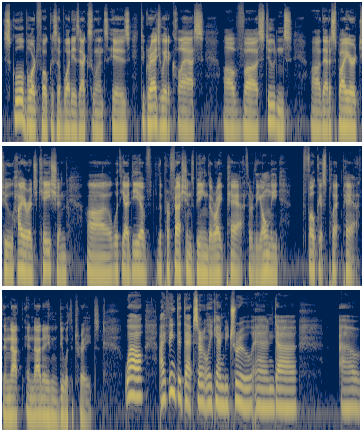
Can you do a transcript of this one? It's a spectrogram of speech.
school board focus of what is excellence is to graduate a class of uh, students uh, that aspire to higher education, uh, with the idea of the professions being the right path or the only focus pla- path, and not and not anything to do with the trades. Well, I think that that certainly can be true, and uh, uh,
